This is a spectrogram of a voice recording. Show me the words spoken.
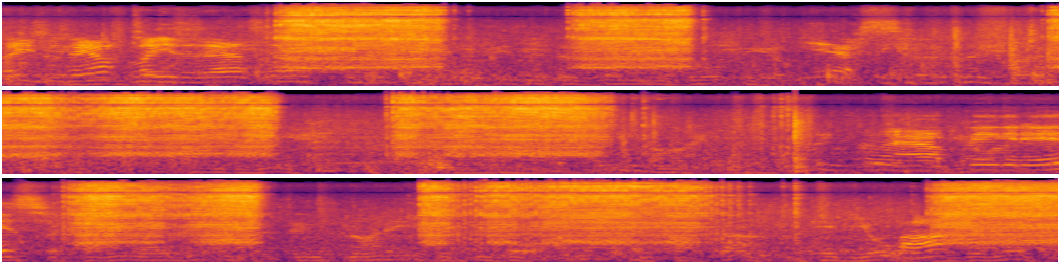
Teasers out. Teasers out, son. Yes. How big it is. But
